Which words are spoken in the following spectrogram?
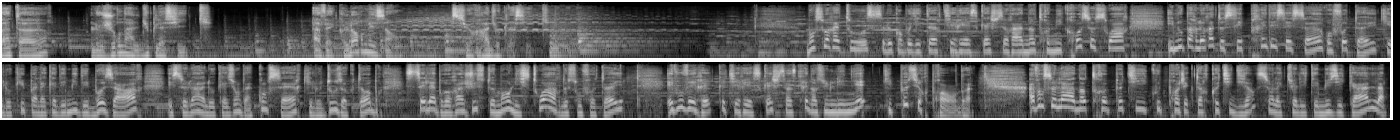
20h, le journal du classique avec Laure Maison sur Radio Classique. Bonsoir à tous. Le compositeur Thierry Esquèche sera à notre micro ce soir. Il nous parlera de ses prédécesseurs au fauteuil qu'il occupe à l'Académie des Beaux-Arts et cela à l'occasion d'un concert qui, le 12 octobre, célébrera justement l'histoire de son fauteuil. Et vous verrez que Thierry Esquèche s'inscrit dans une lignée qui peut surprendre. Avant cela, notre petit coup de projecteur quotidien sur l'actualité musicale.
